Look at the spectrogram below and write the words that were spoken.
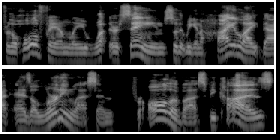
for the whole family what they're saying so that we can highlight that as a learning lesson for all of us because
